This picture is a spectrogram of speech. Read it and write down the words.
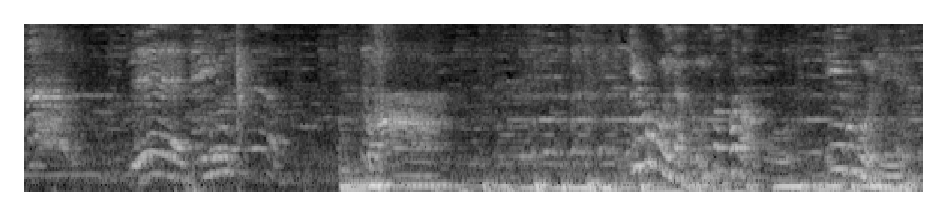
아. 예, smooth as hell. 와. 이 부분이 난 너무 좋더라고. 이 부분이.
